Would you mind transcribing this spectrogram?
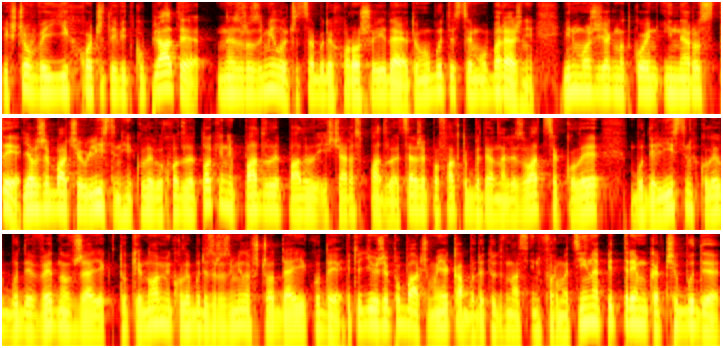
Якщо ви їх хочете відкупляти, не зрозуміло, чи це буде хорошою ідеєю. Тому будьте з цим обережні. Він може як ноткоін і не рости. Я вже бачив лістинги, коли виходили токени, падали, падали і ще раз падали. Це вже по факту буде аналізуватися, коли буде лістинг, коли буде видно вже як токеномі, коли буде зрозуміло, що де і куди. І тоді вже побачимо, яка буде тут в нас інформаційна підтримка, чи буде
